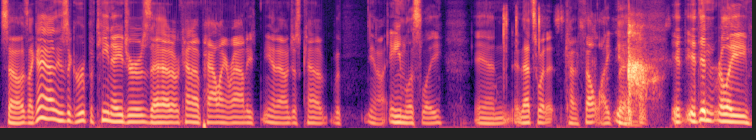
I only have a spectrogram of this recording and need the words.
so it's like yeah there's a group of teenagers that are kind of palling around you know just kind of with you know aimlessly and that's what it kind of felt like but it, it didn't really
